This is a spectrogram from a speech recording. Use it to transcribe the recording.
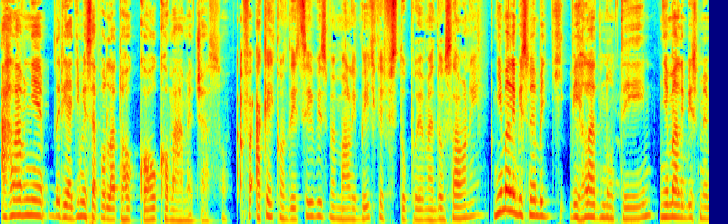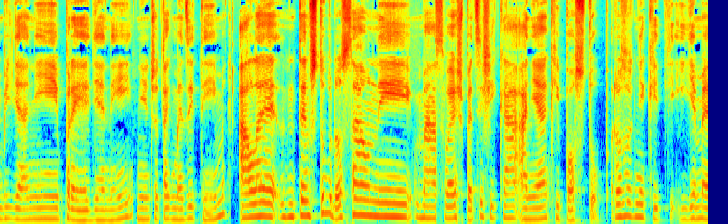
A hlavne riadíme sa podľa toho, koľko máme času. A v akej kondícii by sme mali byť, keď vstupujeme do sauny? Nemali by sme byť vyhľadnutí, nemali by sme byť ani prejedení, niečo tak medzi tým, ale ten vstup do sauny má svoje špecifika a nejaký postup. Rozhodne, keď ideme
